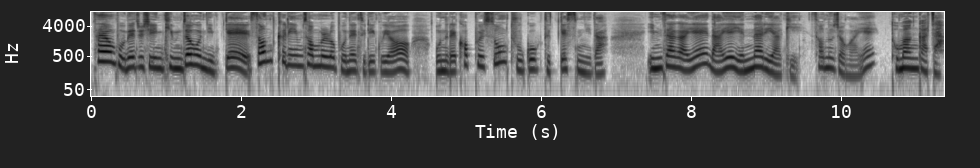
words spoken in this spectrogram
사연 보내주신 김정우님께 선크림 선물로 보내드리고요. 오늘의 커플송 두 곡 듣겠습니다. 임상아의 나의 옛날 이야기, 선우정아의 도망가자.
